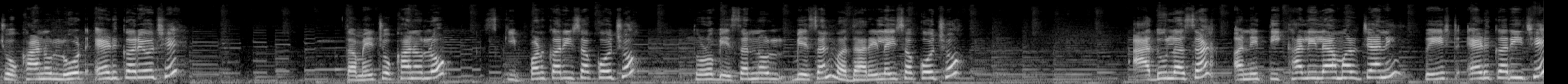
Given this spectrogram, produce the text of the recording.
ચોખાનો લોટ એડ કર્યો છે. તમે ચોખાનો લોટ સ્કીપ પણ કરી શકો છો. થોડો બેસનનો બેસન વધારે લઈ શકો છો. આદુ લસણ અને તીખા લીલા મરચાંની પેસ્ટ એડ કરી છે.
